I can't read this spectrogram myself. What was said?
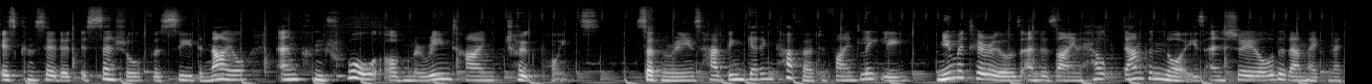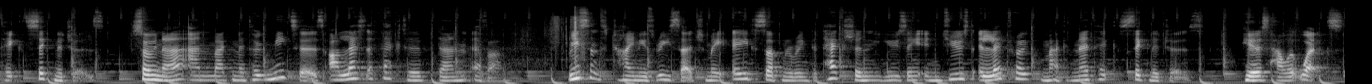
is considered essential for sea denial and control of maritime choke points. Submarines have been getting tougher to find lately. New materials and design help dampen noise and shield their magnetic signatures. Sonar and magnetometers are less effective than ever. Recent Chinese research may aid submarine detection using induced electromagnetic signatures. Here's how it works.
